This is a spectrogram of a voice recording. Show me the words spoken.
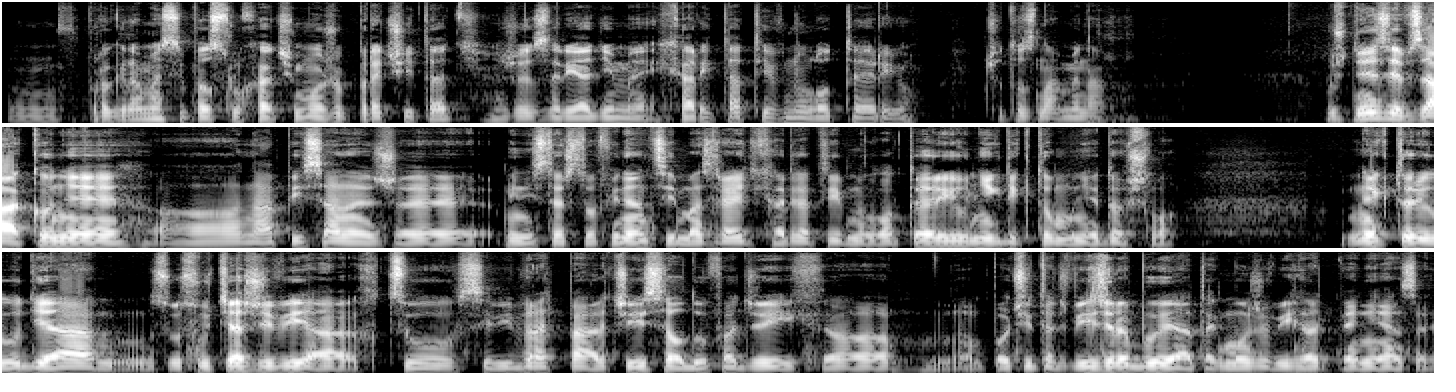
V programe si poslucháči môžu prečítať, že zriadíme charitatívnu lotériu. Čo to znamená? Už dnes je v zákone napísané, že ministerstvo financí má zriadiť charitatívnu lotériu, nikdy k tomu nedošlo. Niektorí ľudia sú súťaživí a chcú si vybrať pár čísel, dúfať, že ich počítač vyžrebuje a tak môžu vyhrať peniaze.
